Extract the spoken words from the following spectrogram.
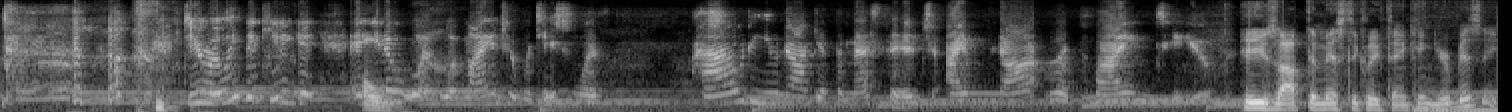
do you really think he didn't get. And oh. you know oh. what, what my interpretation was? How do you not get the message? I'm not replying to you. He's optimistically thinking you're busy.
